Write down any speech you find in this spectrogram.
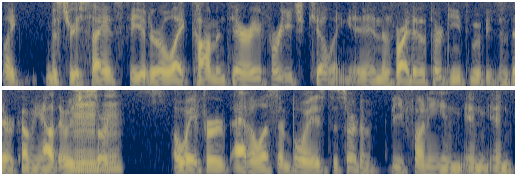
like mystery science theater like commentary for each killing in the Friday the Thirteenth movies as they were coming out. It was just mm-hmm. sort of. A way for adolescent boys to sort of be funny and and, and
